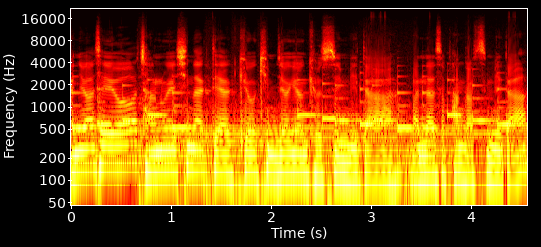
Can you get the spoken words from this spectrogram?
안녕하세요. 장로회 신학대학교 김정현 교수입니다. 만나서 반갑습니다.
